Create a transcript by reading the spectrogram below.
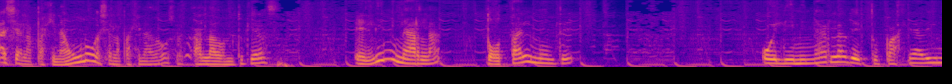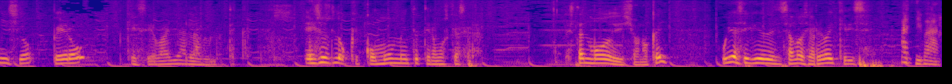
hacia la página 1 o hacia la página 2, a la donde tú quieras. Eliminarla totalmente o eliminarla de tu página de inicio, pero que se vaya a la biblioteca. Eso es lo que comúnmente tenemos que hacer. Está en modo edición, ¿ok? Voy a seguir deslizando hacia arriba y que dice, Activar.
